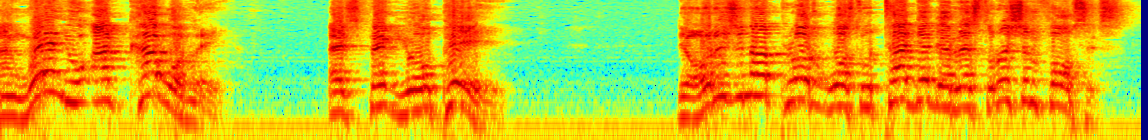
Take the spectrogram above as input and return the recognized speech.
And when you act cowardly, expect your pay. The original plot was to target the restoration forces.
